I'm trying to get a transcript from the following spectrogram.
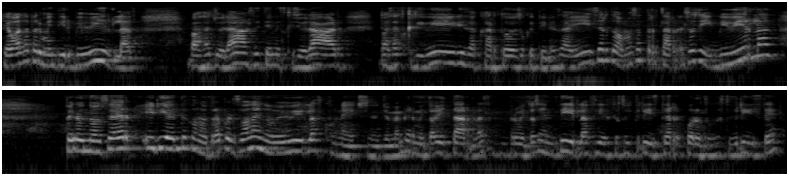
te vas a permitir vivirlas. Vas a llorar si tienes que llorar, vas a escribir y sacar todo eso que tienes ahí, ¿cierto? Vamos a tratar, eso sí, vivirlas, pero no ser hiriente con otra persona y no vivirlas con ellos. Yo me permito evitarlas, me permito sentirlas, si es que estoy triste, recuerdo que estoy triste,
